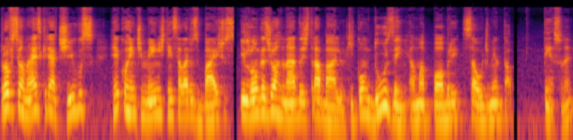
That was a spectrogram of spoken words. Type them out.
profissionais criativos recorrentemente têm salários baixos e longas jornadas de trabalho que conduzem a uma pobre saúde mental tenso, né?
